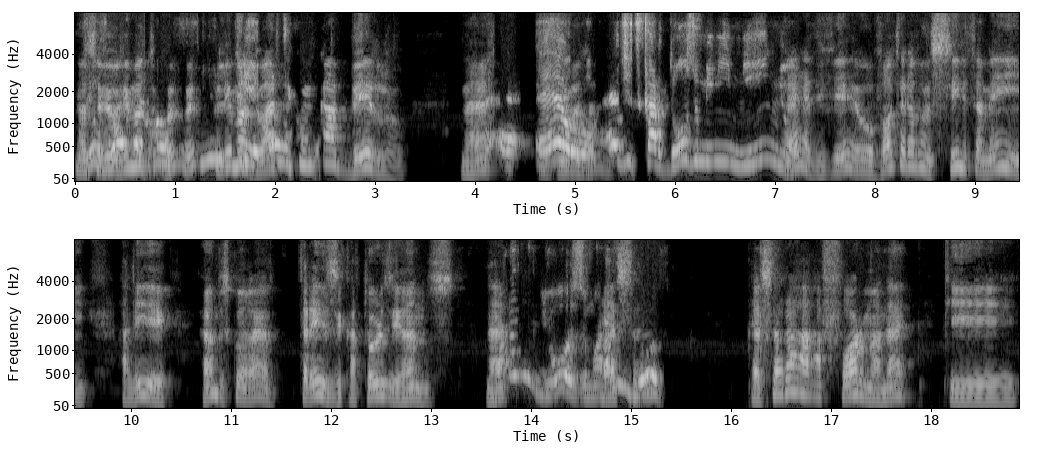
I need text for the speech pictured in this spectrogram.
Você viu o Lima, o Lima Duarte com cabelo. Né? É, é o Regis Cardoso menininho. É, o Walter Avancini também, ali, ambos com é, 13, 14 anos. Né? Maravilhoso, maravilhoso. Essa, essa era a forma, né? Que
